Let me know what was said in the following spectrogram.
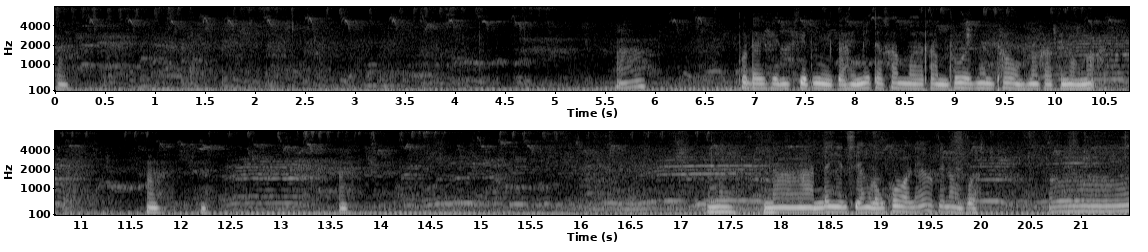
อืม อ้าผู้ใดเห็นคลิปนี้ก็ให้มีแต่คำว่ารำรวยเงินทองเนาะคะพี่น้องเนาะอืมนานได้ยินเสียงหลวงพ่อแล้วพี่น้องค่ะเออ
